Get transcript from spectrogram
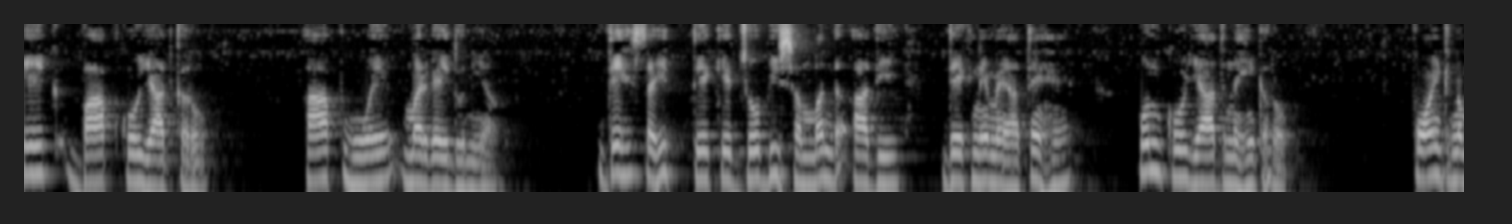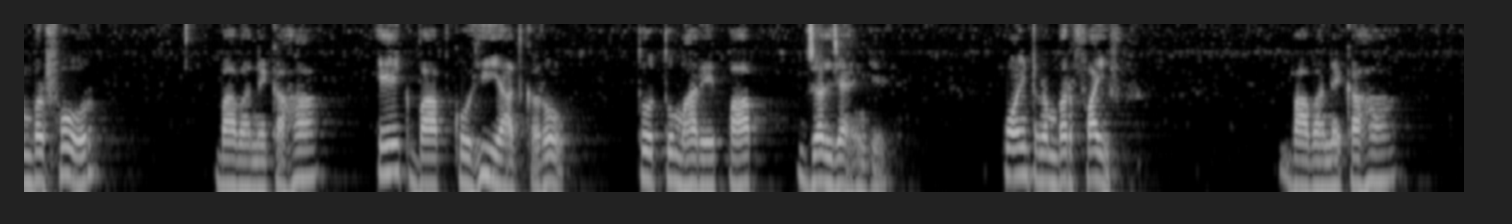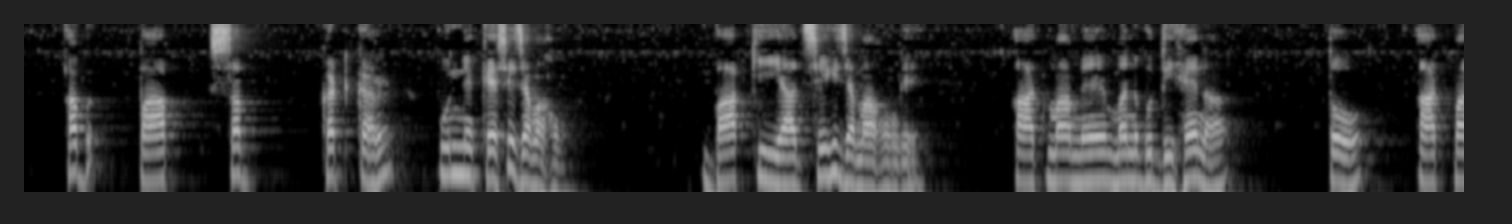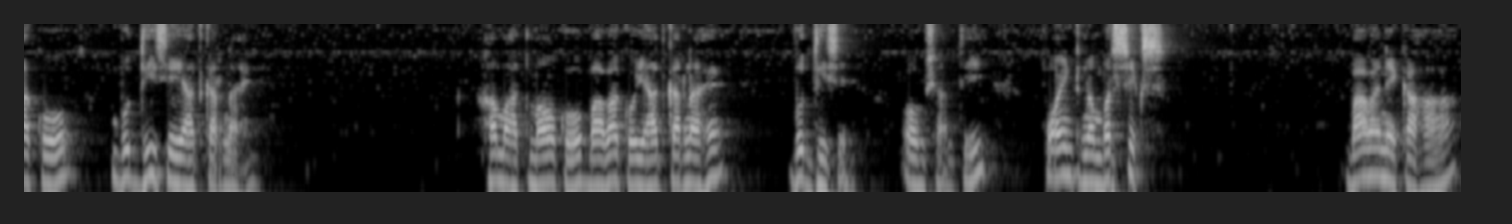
एक बाप को याद करो। आप हुए मर गई दुनिया। देह सहित ते के जो भी संबंध आदि देखने में आते हैं, उनको याद नहीं करो। पॉइंट नंबर फोर बाबा ने कहा, एक बाप को ही याद करो तो तुम्हारे पाप जल जाएँगे। Point number five. बाबा ने कहा, अब पाप सब कट कर पुण्य कैसे जमा हो? बाप की याद से ही जमा होंगे। आत्मा में मन बुद्धि है ना तो आत्मा को बुद्धि से याद करना है। हम आत्माओं को बाबा को याद करना है बुद्धि से। ओम शांति। Point number six. बाबा ने कहा,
